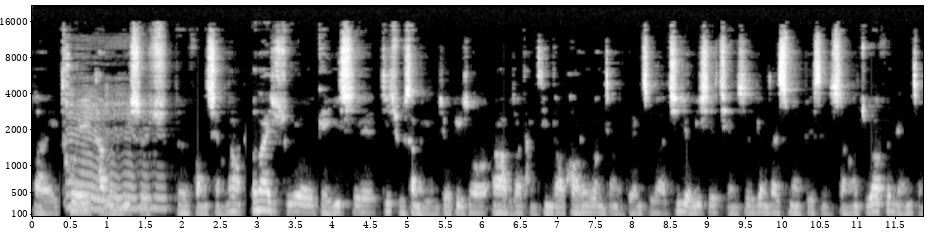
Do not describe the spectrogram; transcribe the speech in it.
来推他们 research 的方向。嗯、那 NIH 除了给一些基础上的研究，比如说啊比较常听到 Power One 这样的 grant 之外，其实有一些钱是用在 Small Business 上，主要分两种。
